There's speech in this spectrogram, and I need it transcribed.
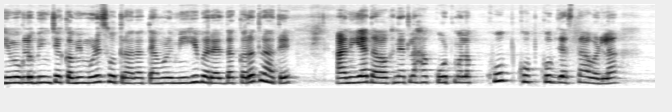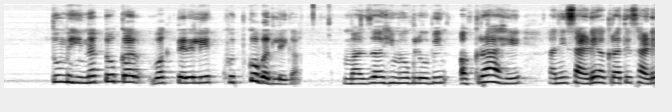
हिमोग्लोबिनच्या कमीमुळेच होत राहतात. त्यामुळे मीही बऱ्याचदा करत राहते. आणि या दवाखान्यातला हा कोट मला खूप खूप खूप जास्त आवडला. तू मेहनत तो कर वक्त तेरे लिए खुद को बदलेगा. माझं हिमोग्लोबिन अकरा आहे आणि साडे अकरा ते साडे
